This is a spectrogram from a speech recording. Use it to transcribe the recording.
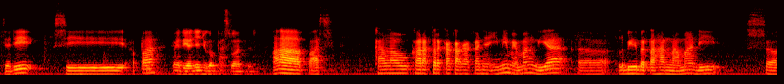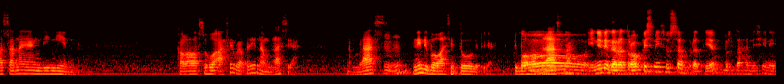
Jadi si apa Medianya juga pas banget. tuh. ah pas kalau karakter kakak-kakaknya ini memang dia eh, lebih bertahan lama di suasana yang dingin. Kalau suhu AC berapa sih? 16 ya? 16. Mm-mm. Ini di bawah situ gitu ya. Di bawah 15 lah. Oh, ini negara tropis nih susah berarti ya bertahan di sini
